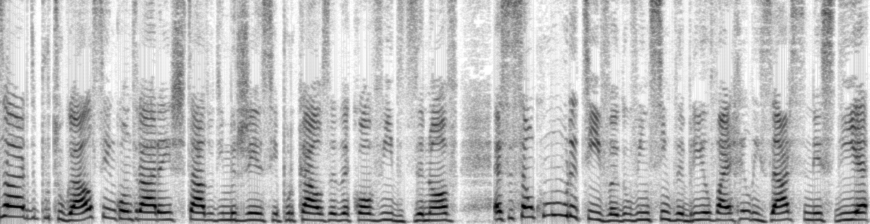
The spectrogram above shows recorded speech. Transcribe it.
Apesar de Portugal se encontrar em estado de emergência por causa da Covid-19, a sessão comemorativa do 25 de abril vai realizar-se nesse dia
